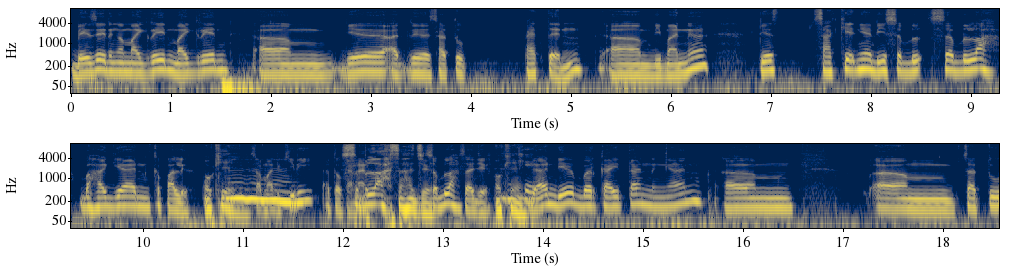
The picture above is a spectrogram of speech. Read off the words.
Beza dengan migraine, migraine um, dia ada satu pattern um, di mana dia sakitnya di sebelah bahagian kepala. Okey. Hmm. Sama di kiri atau kanan. Sebelah sahaja. Sebelah saja. Okey. Okay. Dan dia berkaitan dengan um, um, satu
